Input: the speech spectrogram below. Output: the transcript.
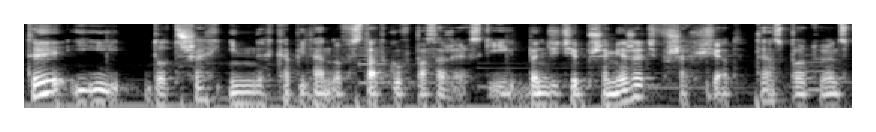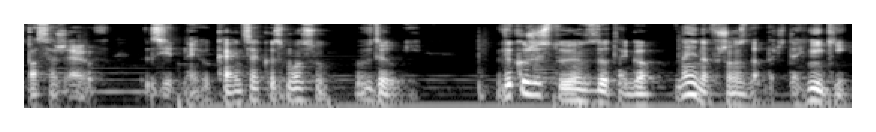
Ty i do trzech innych kapitanów statków pasażerskich będziecie przemierzać wszechświat, transportując pasażerów z jednego krańca kosmosu w drugi, wykorzystując do tego najnowszą zdobycz techniki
